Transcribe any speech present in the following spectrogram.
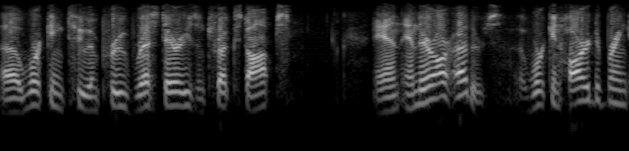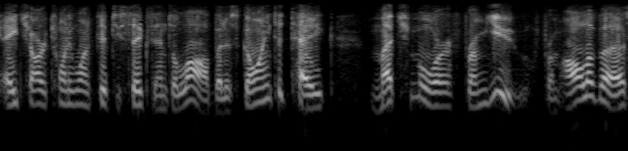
uh, working to improve rest areas and truck stops. And, and there are others uh, working hard to bring H.R. 2156 into law, but it's going to take much more from you, from all of us,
